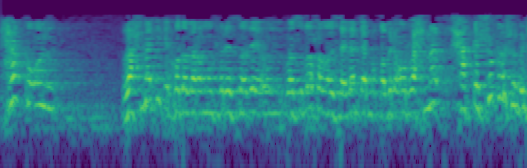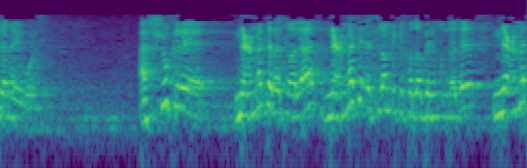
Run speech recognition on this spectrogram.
حق اون رحمتی که خدا برامون فرستاده اون رسول الله صلی الله علیه و سلم در مقابل اون رحمت حق شکرشو به جا نیاوردیم. از شکر نعمت رسالت نعمت اسلامی که خدا بهمون داده نعمت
